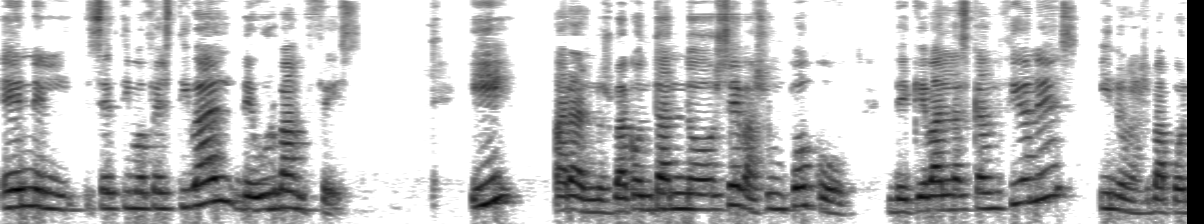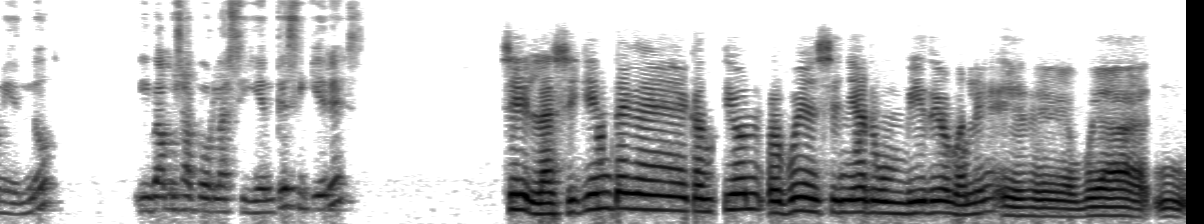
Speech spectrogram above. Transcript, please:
en el séptimo festival de Urban Fest. Y ahora nos va contando Sebas un poco de qué van las canciones y nos las va poniendo. Y vamos a por la siguiente, si quieres. Sí, la siguiente eh, canción os voy a enseñar un vídeo, ¿vale? Eh, voy a, mm,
